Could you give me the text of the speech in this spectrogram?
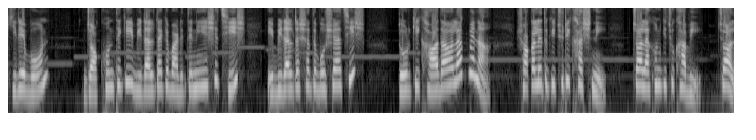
কিরে বোন, যখন থেকে এই বিড়ালটাকে বাড়িতে নিয়ে এসেছিস এই বিড়ালটার সাথে বসে আছিস? তোর কি খাওয়া দাওয়া লাগবে না? সকালে তো কিছুটি খাসনি। চল এখন কিছু খাবি চল।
